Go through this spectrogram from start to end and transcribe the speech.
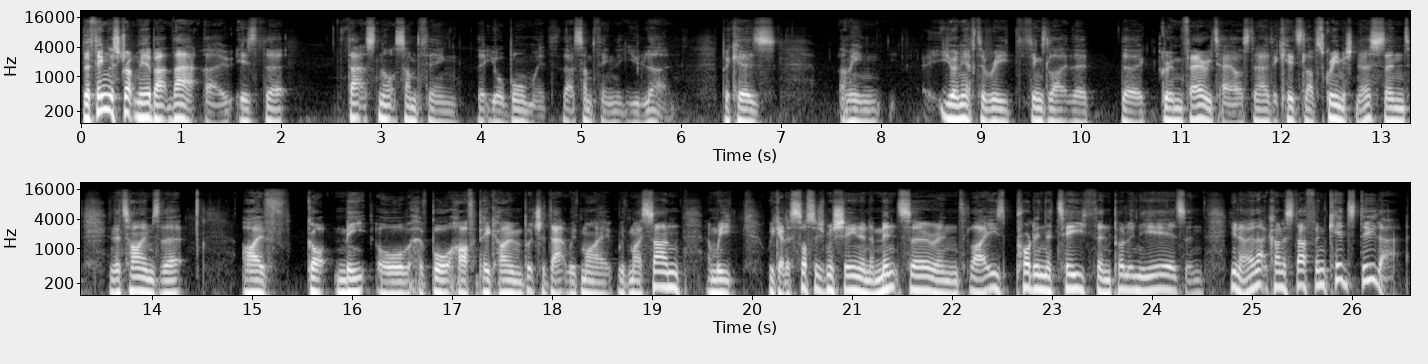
The thing that struck me about that though is that that's not something that you're born with. That's something that you learn because, I mean, you only have to read things like the the Grimm fairy tales to know that kids love squeamishness, and in the times that I've got meat or have bought half a pig home and butchered that with my with my son. And we we get a sausage machine and a mincer and like he's prodding the teeth and pulling the ears and you know that kind of stuff. And kids do that.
